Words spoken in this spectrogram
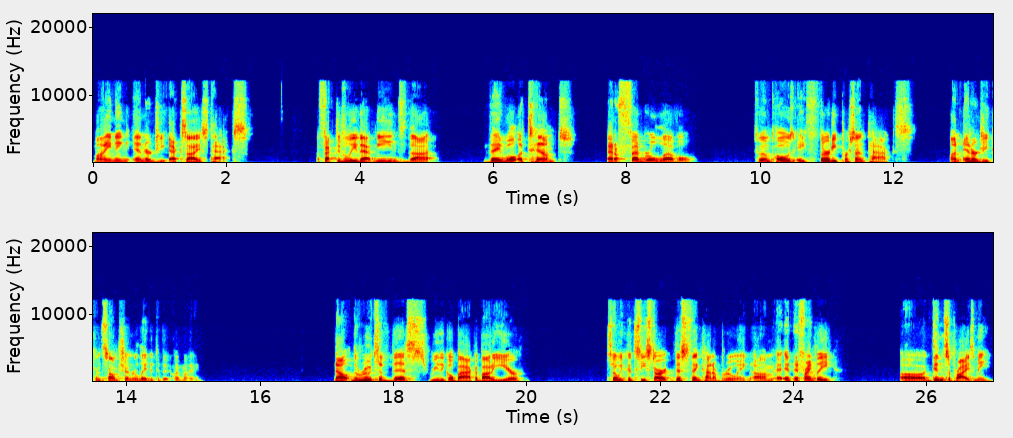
mining energy excise tax. Effectively, that means that they will attempt at a federal level to impose a 30% tax on energy consumption related to Bitcoin mining. Now, the roots of this really go back about a year so we could see start this thing kind of brewing. Um, it, it frankly uh, didn't surprise me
